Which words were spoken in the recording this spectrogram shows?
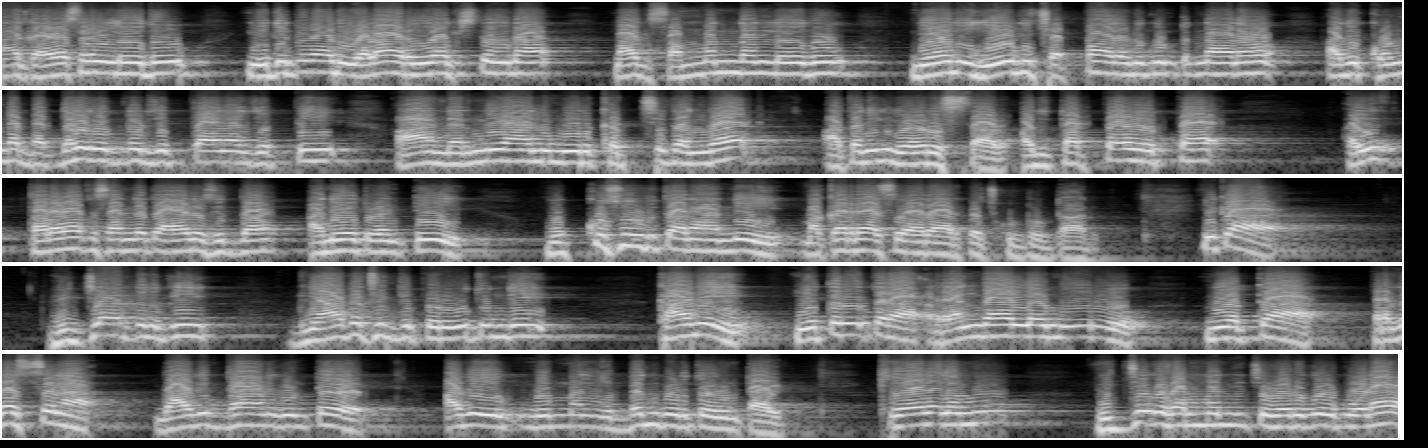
నాకు అవసరం లేదు. ఎదుటివాడు ఎలా రియాక్షన్ అయినా నాకు సంబంధం లేదు. నేను ఏది చెప్పాలనుకుంటున్నానో అది కొండ బద్దలు చెప్పినట్టు చెప్తానని చెప్పి ఆ నిర్ణయాన్ని మీరు ఖచ్చితంగా అతనికి వివరిస్తారు. అది తప్ప ఒప్ప అది తర్వాత సంగతి ఆలోచిద్దాం అనేటువంటి ముక్కుసూడితనాన్ని మకర రాశి వారు ఏర్పరచుకుంటుంటారు. ఇక విద్యార్థులకి జ్ఞాపశక్తి పెరుగుతుంది. కానీ ఇతర ఇతర రంగాల్లో మీరు మీ యొక్క ప్రదర్శన గావిద్దాం అనుకుంటే అవి మిమ్మల్ని ఇబ్బంది పెడుతూ ఉంటాయి. కేవలము విద్యకు సంబంధించి వరకు కూడా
